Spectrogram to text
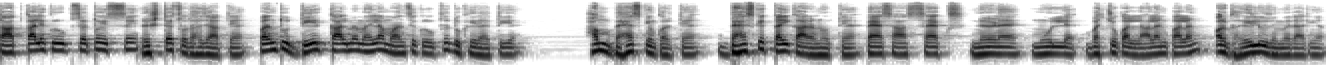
तात्कालिक रूप से तो इससे रिश्ते सुधर जाते हैं, परंतु दीर्घ काल में महिला मानसिक रूप से दुखी रहती है। हम बहस क्यों करते हैं? बहस के कई कारण होते हैं। पैसा सेक्स निर्णय, मूल्य, बच्चों का लालन पालन और घरेलू जिम्मेदारियाँ।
